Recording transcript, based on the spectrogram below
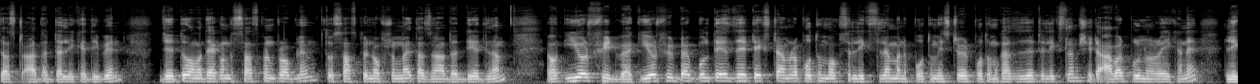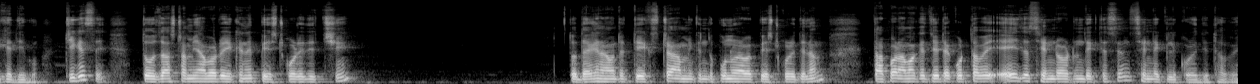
জাস্ট আদারটা লিখে দিবেন। যেহেতু আমাদের এখন সাসপেন্ড প্রবলেম তো সাসপেন্ড অপশন নাই, তার জন্য আদার দিয়ে দিলাম। এবং ইওর ফিডব্যাক ইওর ফিডব্যাক বলতে যে টেক্সটটা আমরা প্রথম বক্সে লিখছিলাম মানে প্রথম স্টেপের প্রথম কাজে যেটা লিখছিলাম, সেটা আবার পুনরায় এখানে লিখে দিব। ঠিক আছে? তো জাস্ট আমি আবারও এখানে পেস্ট করে দিচ্ছি। তো দেখেন আমাদের টেক্সটটা আমি কিন্তু পুনরায় পেস্ট করে দিলাম। তারপর আমাকে যেটা করতে হবে, এই যে সেন্ড বাটন দেখতেছেন সেন্ডে ক্লিক করে দিতে হবে।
